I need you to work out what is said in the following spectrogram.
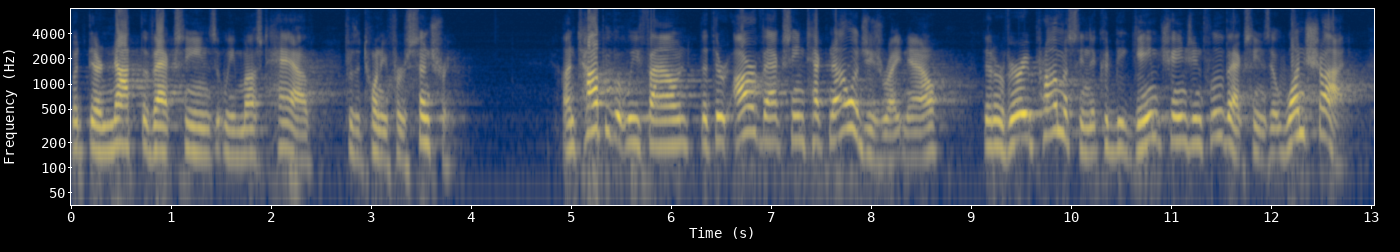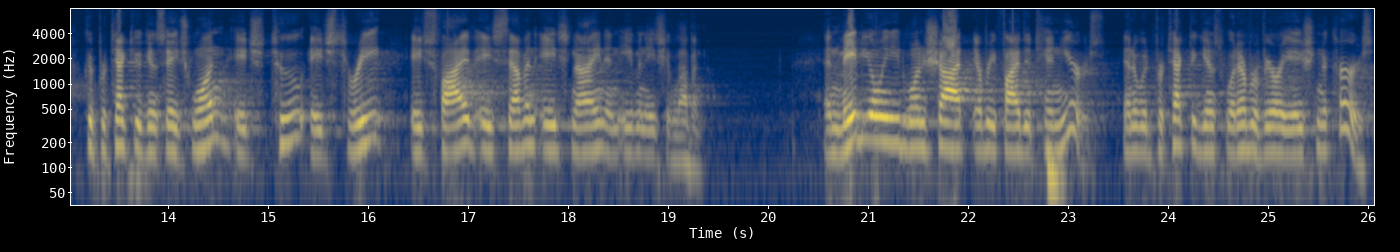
But they're not the vaccines that we must have for the 21st century. On top of it, we found that there are vaccine technologies right now that are very promising that could be game changing flu vaccines that one shot could protect you against H1, H2, H3, H5, H7, H9, and even H11. And maybe you only need one shot every five to 10 years and it would protect against whatever variation occurs.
